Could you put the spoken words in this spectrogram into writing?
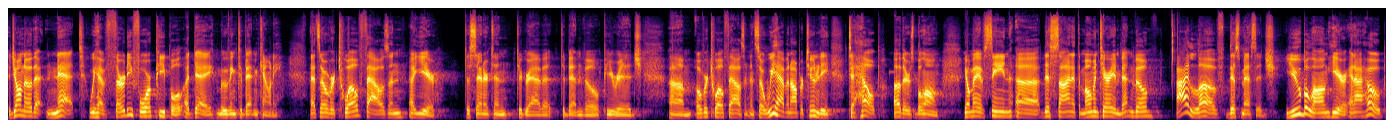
Did y'all know that net we have 34 people a day moving to benton county? That's over 12000 a year to Centerton, to Gravette, to Bentonville, Pea Ridge, um, over 12,000. And so we have an opportunity to help others belong. You all may have seen uh, this sign at the Momentary in Bentonville. I love this message. You belong here. And I hope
